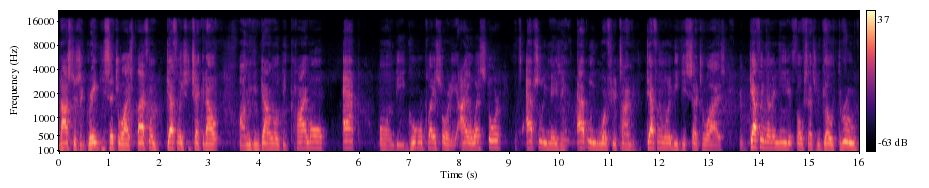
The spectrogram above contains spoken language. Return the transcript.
Nostr is a great decentralized platform. Definitely should check it out. Um, you can download the Primal app on the Google Play Store or the iOS Store. It's absolutely amazing, absolutely worth your time. You definitely want to be decentralized. You're definitely going to need it, folks, as we go through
